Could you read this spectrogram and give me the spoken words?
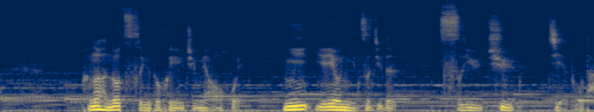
可能很多词语都可以去描绘，你也有你自己的词语去解读它。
